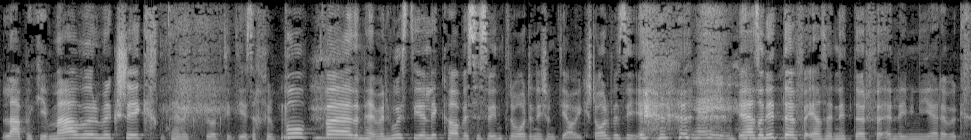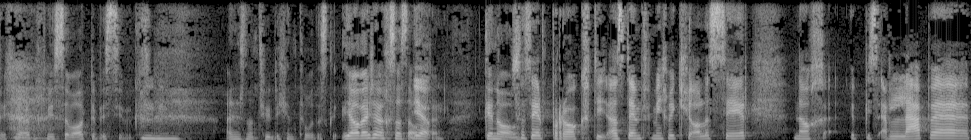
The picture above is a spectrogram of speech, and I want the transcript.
lebende Maulwürmer geschickt. Dann haben wir geschaut, wie die sich verpuppen. Dann haben wir Haustiere gehabt, bis es Winter geworden ist und die alle gestorben sind. Yay. ich also nicht dürfen, also nicht dürfen eliminieren, wirklich. Ich musste warten, bis sie wirklich mhm. eines natürlichen Todes... Ja, weißt du, einfach so Sachen. Ja. Genau. So sehr praktisch. Also dem für mich wirklich alles sehr nach etwas erleben,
